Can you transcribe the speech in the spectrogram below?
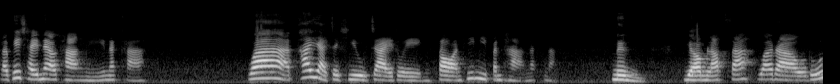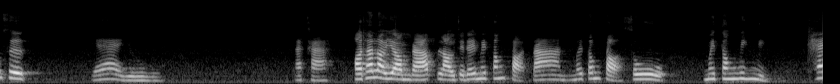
แล้วพี่ใช้แนวทางนี้นะคะ ว่าถ้าอยากจะฮิวใจตัวเองตอนที่มีปัญหาหนักๆหนึ่งยอมรับซะว่าเรารู้สึกแย่อยู่ นะคะเพราะถ้าเรายอมรับเราจะได้ไม่ต้องต่อต้าน ไม่ต้องต่อสู้ ไม่ต้องวิ่งหนีแค่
